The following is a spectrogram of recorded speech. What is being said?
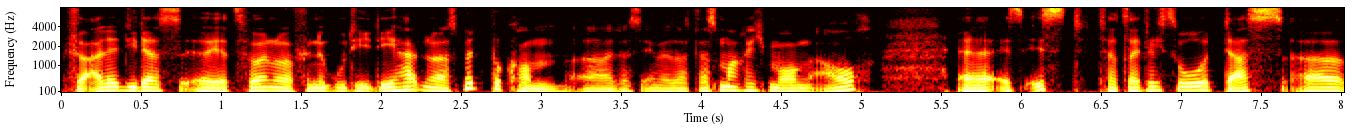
für alle, die das äh, jetzt hören oder für eine gute Idee halten oder das mitbekommen, äh, dass irgendwer sagt, das mache ich morgen auch. Äh, es ist tatsächlich so, dass äh,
